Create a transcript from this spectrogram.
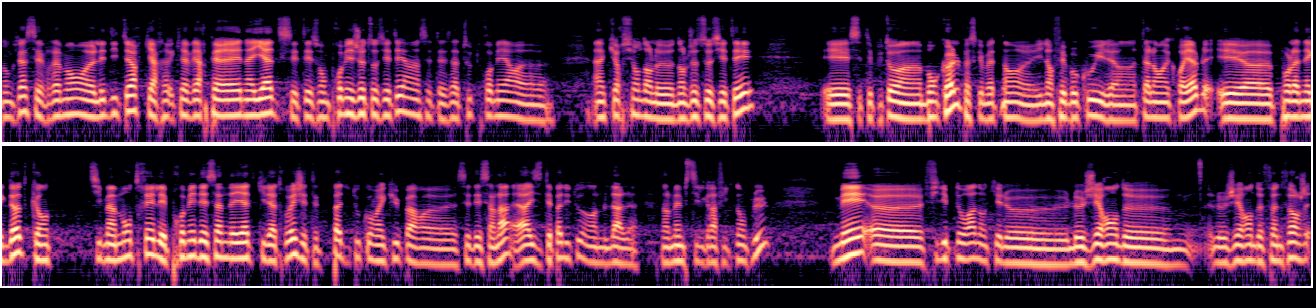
Donc là, c'est vraiment l'éditeur qui, avait repéré Nayad. C'était son premier jeu de société. Hein. C'était sa toute première incursion dans le, dans le jeu de société. Et c'était plutôt un bon col parce que maintenant il en fait beaucoup, il a un talent incroyable. Et pour l'anecdote, quand il m'a montré les premiers dessins de qu'il a trouvé, j'étais pas du tout convaincu par euh, ces dessins-là. Ils n'étaient pas du tout dans le, même style graphique non plus. Mais euh, Philippe Noura, donc, qui est le, gérant de, Funforge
